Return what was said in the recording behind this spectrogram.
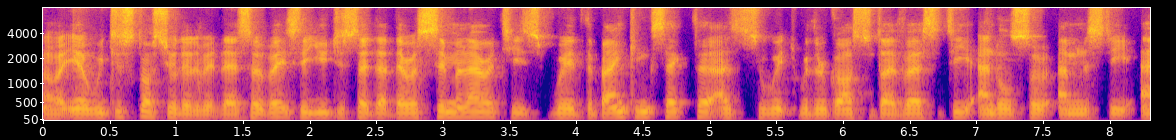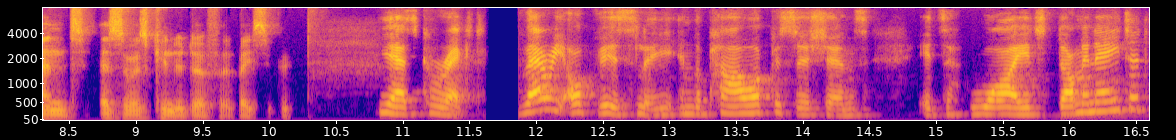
All right. Yeah, we just lost you a little bit there. So basically, you just said that there are similarities with the banking sector as to which, with regards to diversity, and also Amnesty and SOS Kinderdörfer, basically. Yes, correct. Very obviously, in the power positions, it's white dominated.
